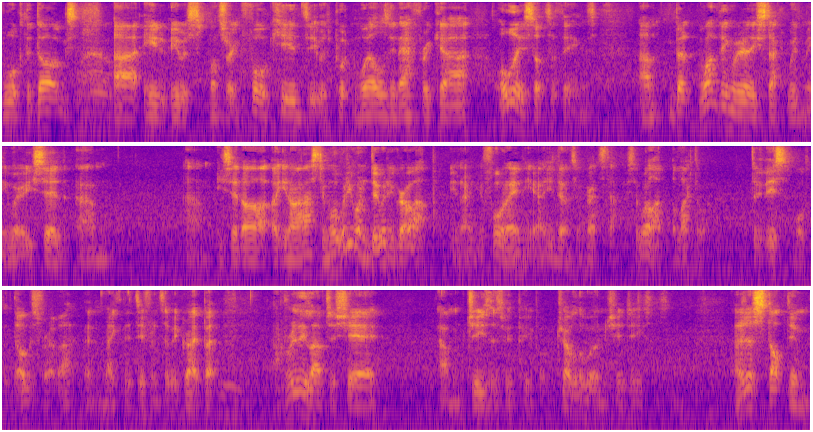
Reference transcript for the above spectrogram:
walk the dogs. Uh, he, he was sponsoring four kids. He was putting wells in Africa, all these sorts of things. Um, but one thing really stuck with me, where he said. Um, um, he said, "Oh, you know." I asked him, "Well, what do you want to do when you grow up? You know, you're 14. You know, you're doing some great stuff." He said, "Well, I'd, I'd like to do this, walk the dogs forever, and make the difference. That'd be great. But I'd really love to share um, Jesus with people, travel the world and share Jesus." And I just stopped him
